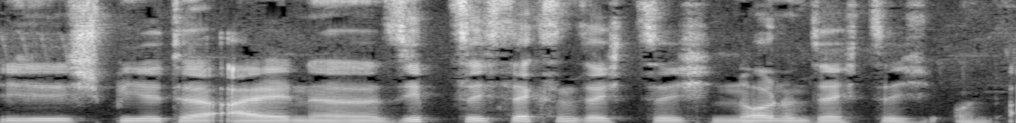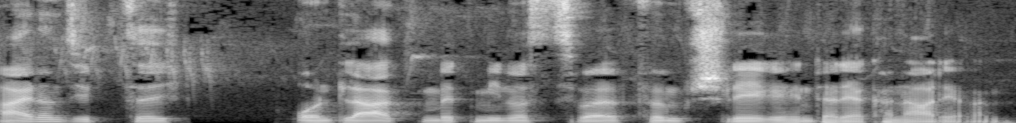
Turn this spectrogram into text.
die spielte eine 70, 66, 69 und 71 und lag mit minus 12 fünf Schläge hinter der Kanadierin.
